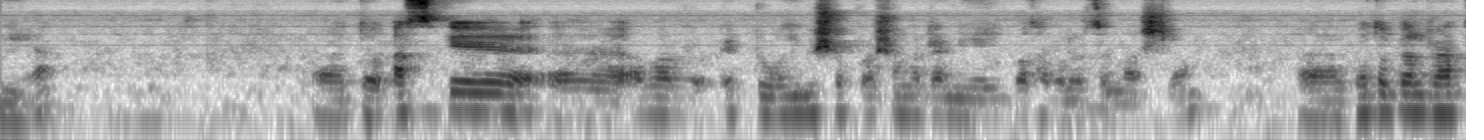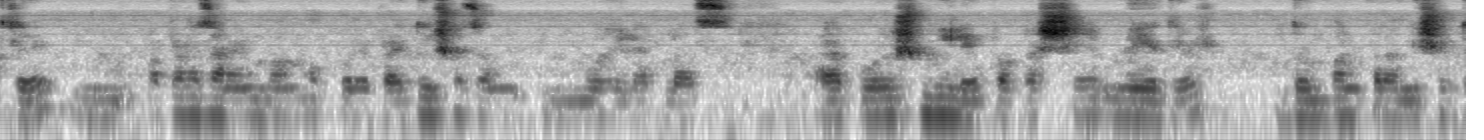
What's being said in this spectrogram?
নিয়ে। তো আজকে আবার একটু ওই বিষয় প্রসঙ্গটা নিয়েই কথা বলার জন্য আসলাম। গতকাল রাত্রে আপনারা জানেন মোহাম্মদপুরে প্রায় দুইশো জন মহিলা প্লাস পুরুষ মিলে প্রকাশ্যে মেয়েদের ধূমপান করা নিষিদ্ধ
